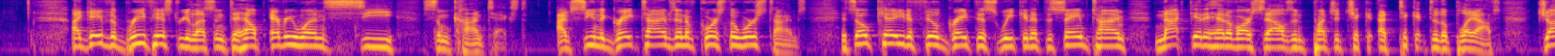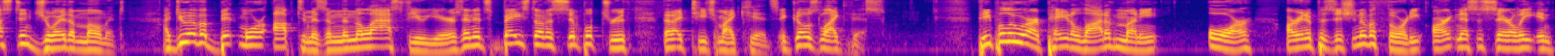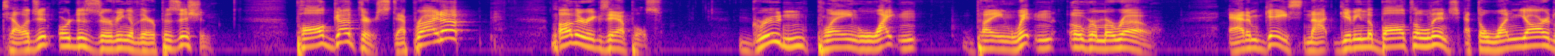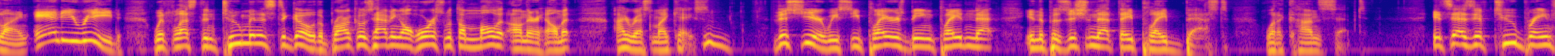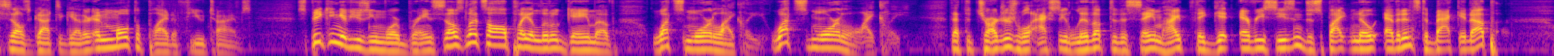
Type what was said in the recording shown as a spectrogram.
I gave the brief history lesson to help everyone see some context. I've seen the great times and, of course, the worst times. It's okay to feel great this week and at the same time not get ahead of ourselves and punch a, a ticket to the playoffs. Just enjoy the moment. I do have a bit more optimism than the last few years, and it's based on a simple truth that I teach my kids. It goes like this People who are paid a lot of money or are in a position of authority aren't necessarily intelligent or deserving of their position. Paul Guenther, step right up. Other examples Gruden playing Witten, playing Witten over Moreau. Adam Gase not giving the ball to Lynch at the one yard line. Andy Reid with less than two minutes to go. The Broncos having a horse with a mullet on their helmet. I rest my case. This year, we see players being played in that in the position that they play best. What a concept! It's as if two brain cells got together and multiplied a few times. Speaking of using more brain cells, let's all play a little game of what's more likely. What's more likely? That the Chargers will actually live up to the same hype they get every season despite no evidence to back it up?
